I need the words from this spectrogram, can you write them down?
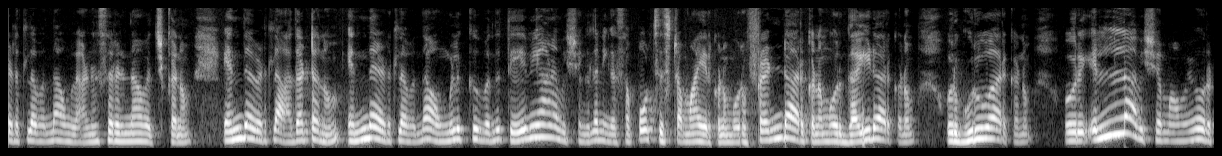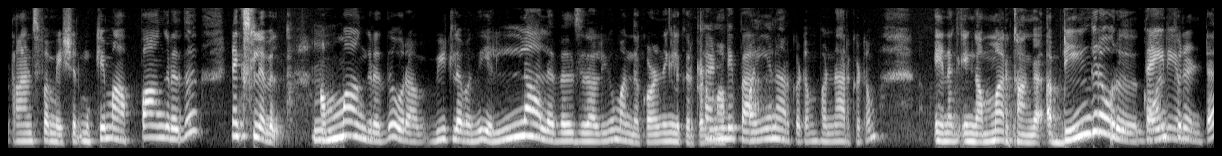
இடத்துல வந்து அவங்கள அனுசரணா வச்சுக்கணும் எந்த இடத்துல அதட்டணும் எந்த இடத்துல வந்து அவங்களுக்கு வந்து தேவையான விஷயங்களை நீங்கள் சப்போர்ட் சிஸ்டமாக இருக்கணும் ஒரு ஃப்ரெண்டாக இருக்கணும் ஒரு கைடாக இருக்கணும் ஒரு குருவாக இருக்கணும் ஒரு எல்லா விஷயமாவே ஒரு டிரான்ஸ்ஃபர்மேஷன் முக்கியமாக அப்பாங்கிறது நெக்ஸ்ட் லெவல் அம்மாங்கிறது ஒரு வீட்டில் வந்து எல்லா லெவல்ஸ்லையும் அந்த குழந்தைங்களுக்கு கண்டிப்பா. பையனாக இருக்கட்டும் பெண்ணா இருக்கட்டும் எனக்கு எங்க அம்மா இருக்காங்க அப்படிங்கிற ஒரு கான்ஃபிடென்ட்டை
